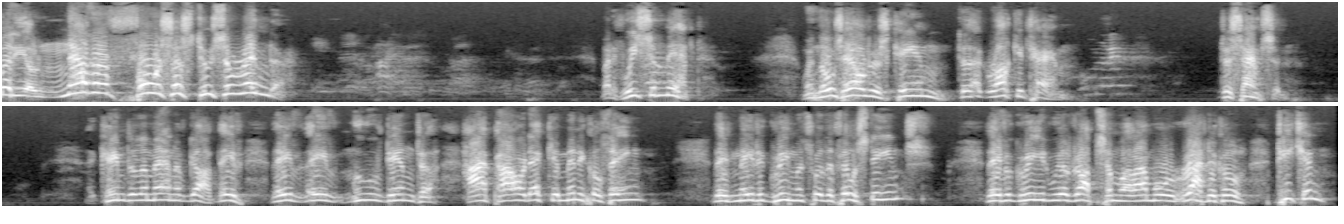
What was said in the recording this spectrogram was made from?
but he'll never force us to surrender. But if we submit, when those elders came to that rock Etam, to Samson, they came to the man of God. They've, they've, they've moved into high-powered ecumenical thing. They've made agreements with the Philistines. They've agreed we'll drop some of our more radical teaching.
